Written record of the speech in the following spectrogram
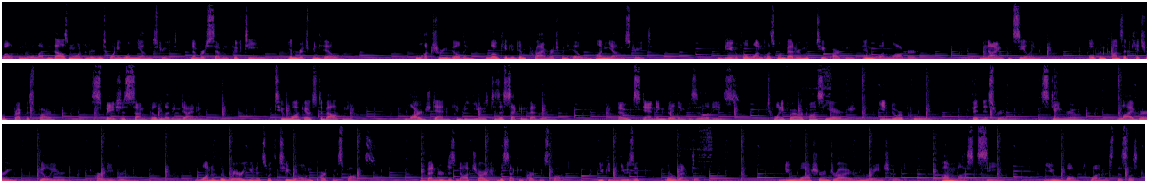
Welcome to 11121 Yonge Street, number 715, in Richmond Hill. Luxury building located in prime Richmond Hill on Yonge Street. Beautiful 1 plus 1 bedroom with 2 parking and 1 locker. 9 foot ceiling. Open concept kitchen with breakfast bar. Spacious sun filled living dining. 2 walkouts to balcony. Large den can be used as a second bedroom. Outstanding building facilities 24 hour concierge, indoor pool, fitness room, steam room, library, billiard, party room. One of the rare units with two owned parking spots. Vendor does not charge for the second parking spot. You can use it or rent it. New washer and dryer and range hood. A must see. You won't want to miss this list.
